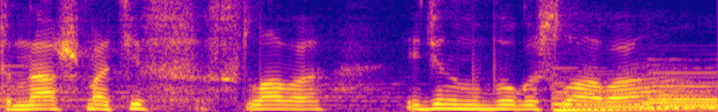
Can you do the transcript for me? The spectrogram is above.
Это наш мотив слава, единому Богу слава.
